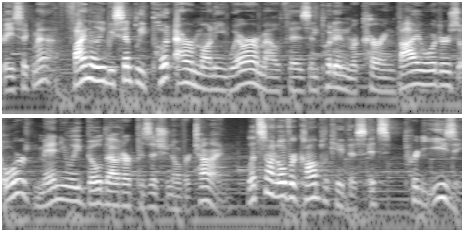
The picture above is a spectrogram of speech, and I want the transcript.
basic math. Finally, we simply put our money where our mouth is and put in recurring buy orders or manually build out our position over time. Let's not overcomplicate this, it's pretty easy.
